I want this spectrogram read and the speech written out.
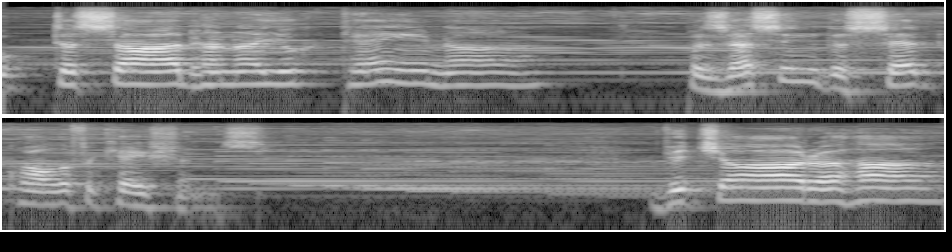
उक्तसाधनयुक्तेन possessing the said qualifications. Vicharaha,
